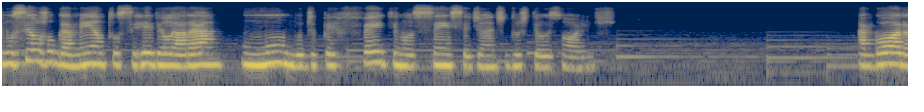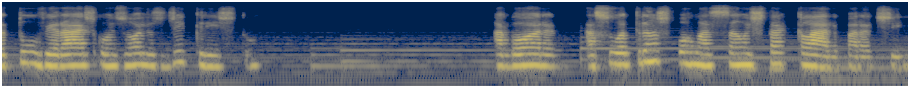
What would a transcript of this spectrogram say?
e no seu julgamento se revelará um mundo de perfeita inocência diante dos teus olhos. Agora tu verás com os olhos de Cristo. Agora a sua transformação está clara para ti.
